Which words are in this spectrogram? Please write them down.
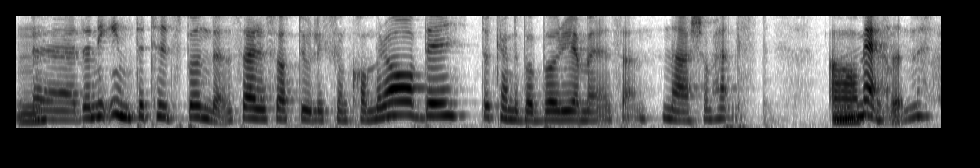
Mm. Eh, den är inte tidsbunden. Så är det så att du liksom kommer av dig, då kan du bara börja med den sen. När som helst. Ja, men precis. det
